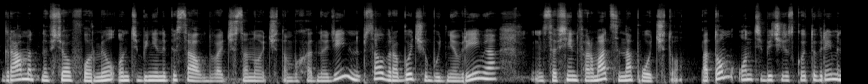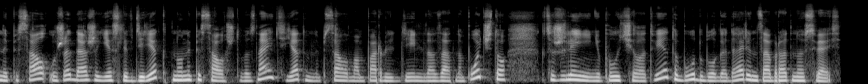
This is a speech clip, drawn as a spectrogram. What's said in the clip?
грамотно все оформил, он тебе не написал в 2 часа ночи, там, выходной день, написал в рабочее буднее время со всей информацией на почту. Потом он тебе через какое-то время написал, уже даже если в директ, но написал, что вы знаете, я там написала вам пару дней назад на почту, к сожалению, не получил ответа, буду благодарен за обратную связь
